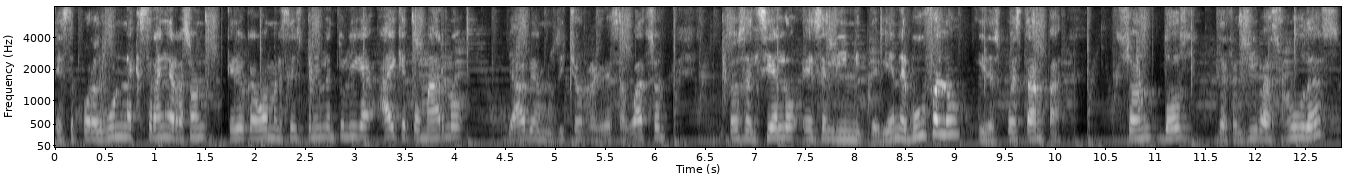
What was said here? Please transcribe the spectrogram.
este, por alguna extraña razón, querido Kawaman está disponible en tu liga, hay que tomarlo. Ya habíamos dicho, regresa Watson. Entonces el cielo es el límite. Viene Buffalo y después Tampa. Son dos defensivas rudas,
